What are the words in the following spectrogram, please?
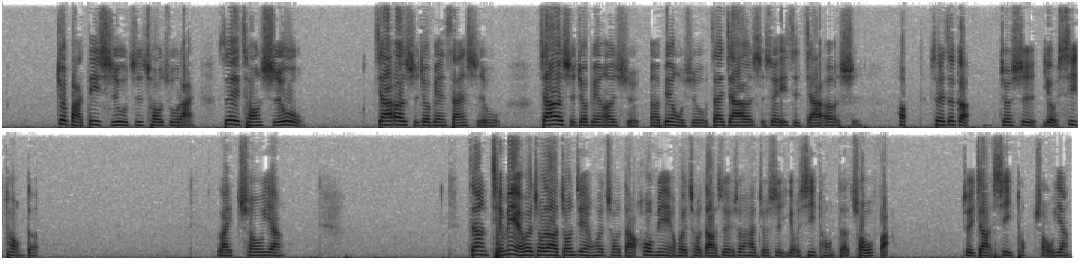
就把第十五只抽出来，所以从十五加二十就变三十五，加二十就变二十，呃，变五十五，再加二十，所以一直加二十。好，所以这个就是有系统的来抽样，这样前面也会抽到，中间也会抽到，后面也会抽到，所以说它就是有系统的抽法，所以叫系统抽样。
